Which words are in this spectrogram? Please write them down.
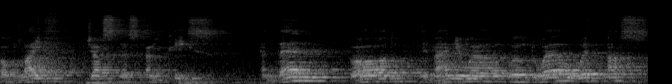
of life, justice, and peace. And then God, Emmanuel, will dwell with us,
